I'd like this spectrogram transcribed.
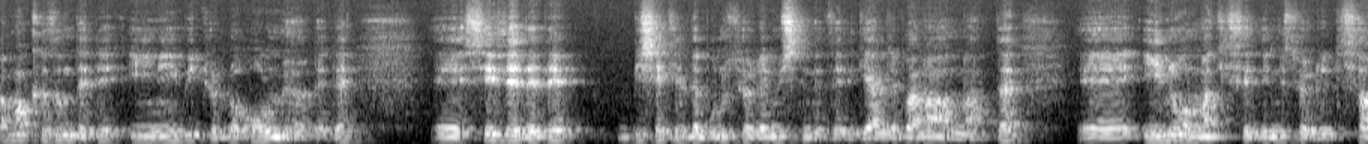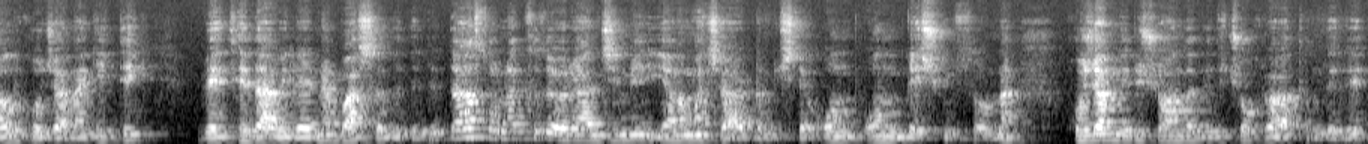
Ama kızım dedi iğneyi bir türlü olmuyor dedi. E, siz de dedi bir şekilde bunu söylemiştiniz dedi. Geldi bana anlattı. E, iğne olmak istediğini söyledi. Sağlık ocağına gittik ve tedavilerine başladı dedi. Daha sonra kız öğrencimi yanıma çağırdım işte 10-15 gün sonra. Hocam dedi şu anda dedi çok rahatım dedi.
